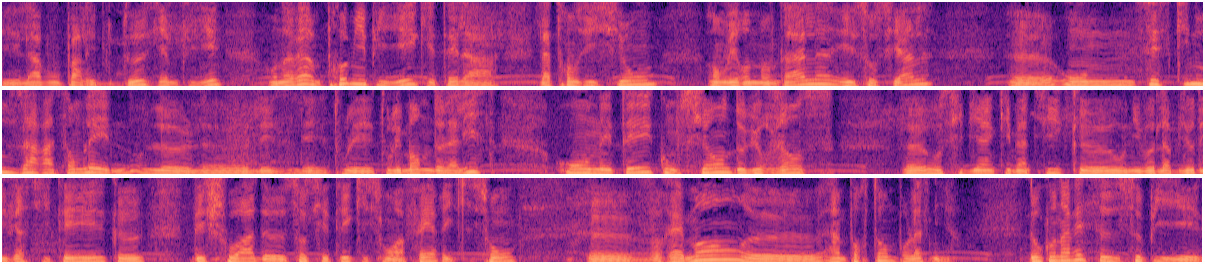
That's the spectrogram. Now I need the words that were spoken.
Et là, vous parlez du deuxième pilier. On avait un premier pilier qui était la, transition environnementale et sociale. Euh, c'est ce qui nous a rassemblés, tous, les, membres de la liste. On était conscients de l'urgence euh, aussi bien climatique euh, au niveau de la biodiversité que des choix de société qui sont à faire et qui sont euh, vraiment euh, importants pour l'avenir. Donc on avait ce, pilier.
